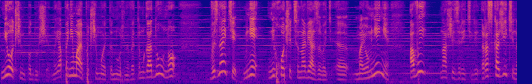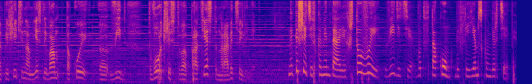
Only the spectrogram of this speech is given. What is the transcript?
не очень по душе. Но я понимаю, почему это нужно в этом году, но вы знаете, мне не хочется навязывать э, мое мнение, а вы, наши зрители, расскажите, напишите нам, если вам такой э, вид творчества протеста нравится или нет. Напишите в комментариях, что вы видите вот в таком Вифлеемском вертепе.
